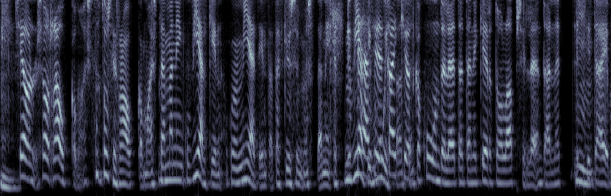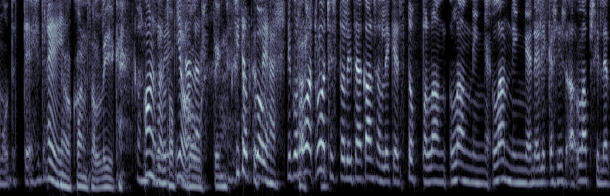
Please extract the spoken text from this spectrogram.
Mm. Se, on, se on raukkamaista. Se on tosi raukkamaista. Mm. Ja mä niin kuin vieläkin, kun mä mietin tätä kysymystä, niin että Nyt vieläkin sille, muistan kaikki, sen. jotka kuuntelee tätä, niin kertoo lapsilleen tänne, että mm. sitä ei muuten tehdä. Ei. Joo, kansanliike. Kansanliike. Stop joo. ghosting. Pitäisikö tehdä? Niin kuin Ruotsista oli tämä kansanliike Stoppa lang, langningen, Lanningen, eli siis lapsille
